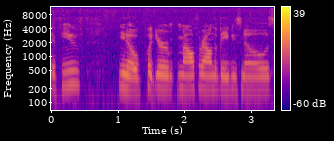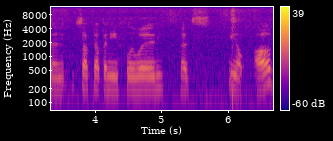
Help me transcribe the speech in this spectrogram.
If you've, you know, put your mouth around the baby's nose and sucked up any fluid, that's, you know, up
